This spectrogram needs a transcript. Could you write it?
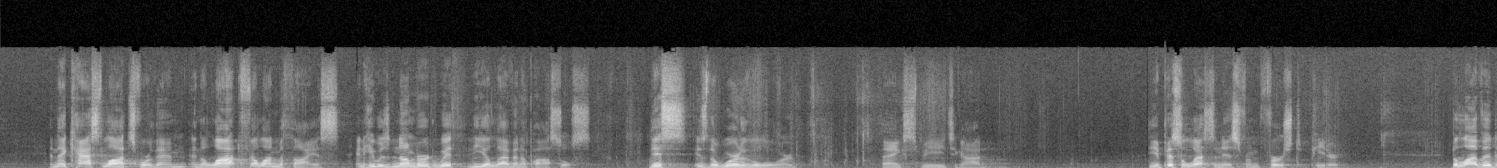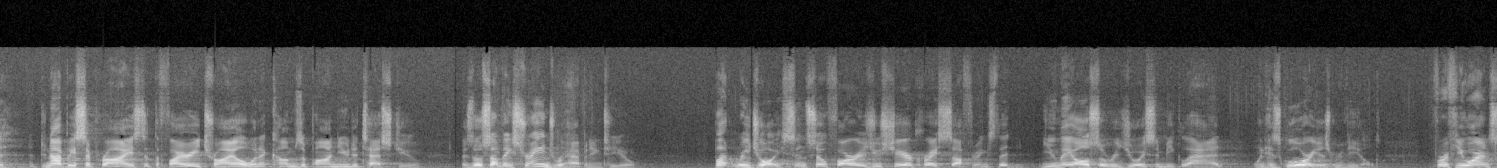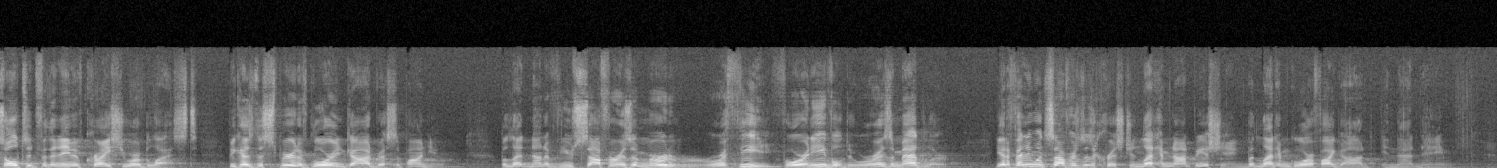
And they cast lots for them, and the lot fell on Matthias, and he was numbered with the eleven apostles. This is the word of the Lord. Thanks be to God. The epistle lesson is from 1 Peter. Beloved, do not be surprised at the fiery trial when it comes upon you to test you, as though something strange were happening to you. But rejoice insofar as you share Christ's sufferings, that you may also rejoice and be glad when his glory is revealed. For if you are insulted for the name of Christ, you are blessed, because the Spirit of glory and God rests upon you. But let none of you suffer as a murderer, or a thief, or an evildoer, or as a meddler. Yet if anyone suffers as a Christian, let him not be ashamed, but let him glorify God in that name.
